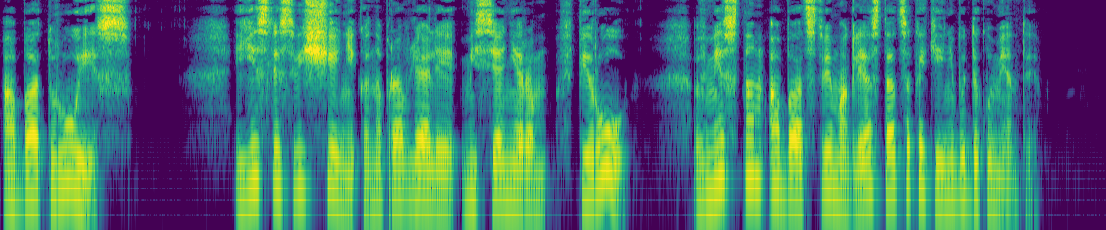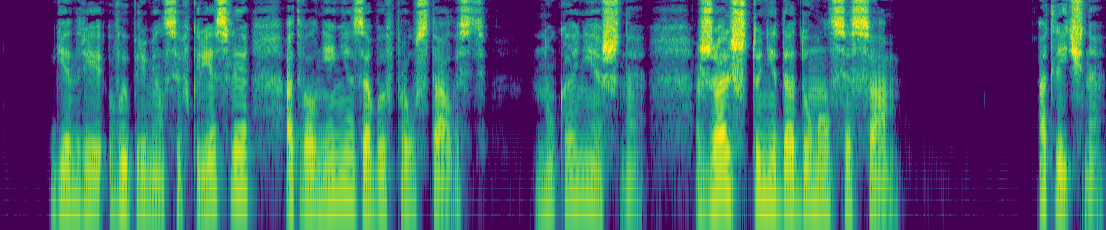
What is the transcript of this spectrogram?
аббат Руис. если священника направляли миссионером в Перу, в местном аббатстве могли остаться какие-нибудь документы. Генри выпрямился в кресле, от волнения забыв про усталость. «Ну, конечно. Жаль, что не додумался сам». «Отлично.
